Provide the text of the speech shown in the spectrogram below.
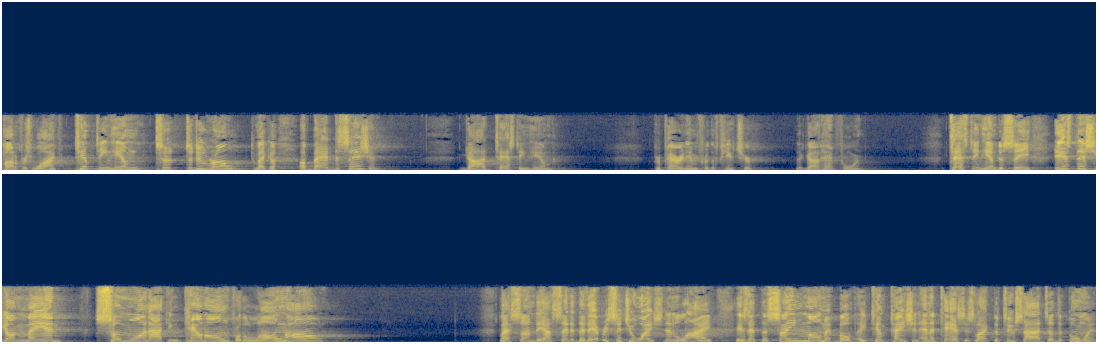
Potiphar's wife, tempting him to, to do wrong, to make a, a bad decision. God testing him, preparing him for the future that God had for him testing him to see is this young man someone I can count on for the long haul? Last Sunday I said it that every situation in life is at the same moment both a temptation and a test. It's like the two sides of the coin,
